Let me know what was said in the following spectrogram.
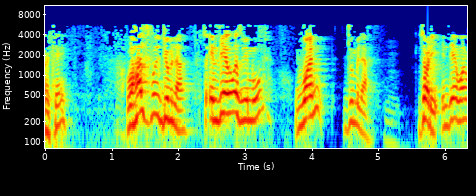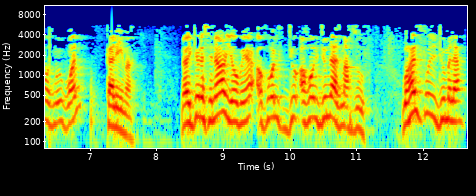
Okay? Hazful jumla? So in there was removed one jumla. Sorry in there one was moved one kalima. Now you give a scenario where a whole a whole jumla is mahzuf. Wa hazful jumla?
